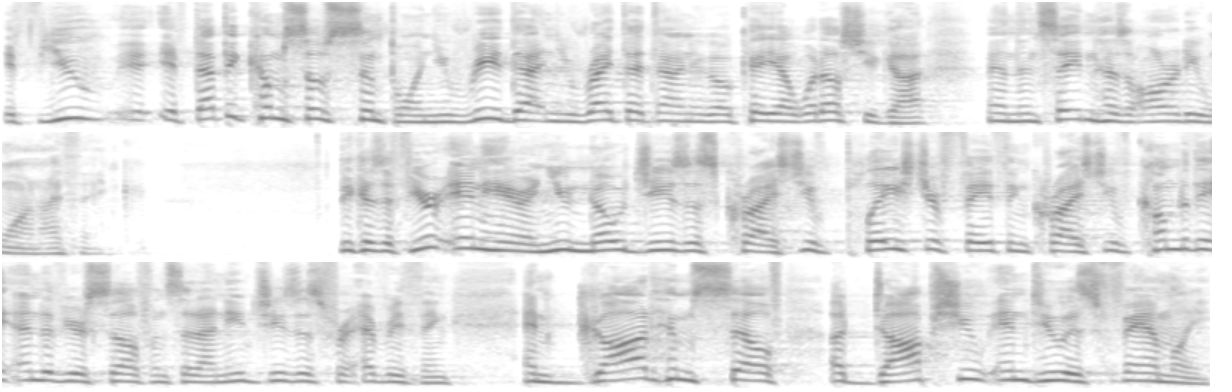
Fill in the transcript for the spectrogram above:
if you if that becomes so simple and you read that and you write that down, and you go, okay, yeah, what else you got? Man, then Satan has already won, I think. Because if you're in here and you know Jesus Christ, you've placed your faith in Christ, you've come to the end of yourself and said, I need Jesus for everything, and God Himself adopts you into His family,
